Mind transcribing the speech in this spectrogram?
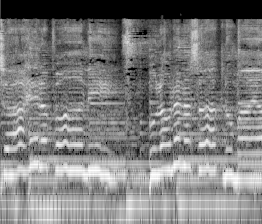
चाहेर पनि भुलाउन नसक्नु माया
